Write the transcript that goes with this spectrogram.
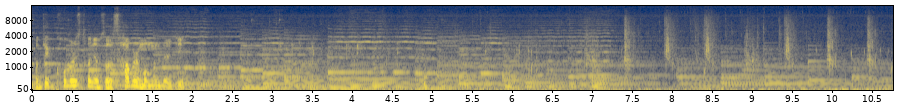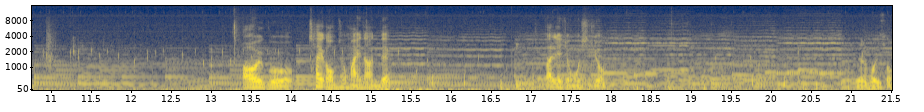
어떻게 커블스톤이 없어서 삽을 못 만들지? 아이고 차이가 엄청 많이 나는데 음, 빨리 좀 오시죠 기다려 보이소.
